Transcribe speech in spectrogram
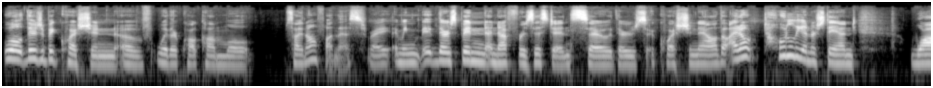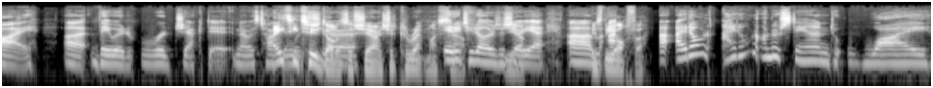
Well, there's a big question of whether Qualcomm will sign off on this, right? I mean, it, there's been enough resistance, so there's a question now. Though I don't totally understand why uh, they would reject it. And I was talking eighty-two dollars a share. I should correct myself. Eighty-two dollars a share. Yeah, yeah. Um, is the I, offer. I, don't. I don't understand why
